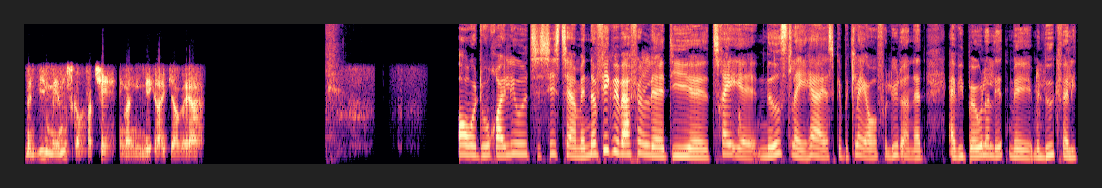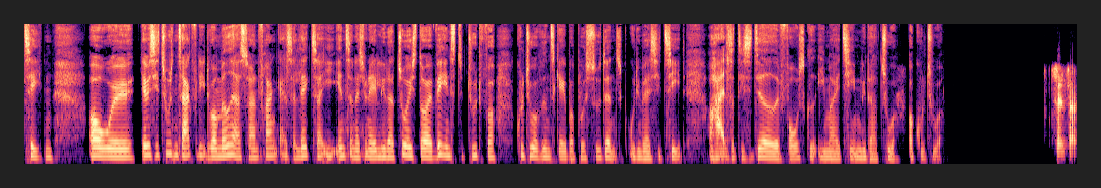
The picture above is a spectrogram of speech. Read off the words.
men vi mennesker fortjener egentlig ikke rigtig at være og du røg lige ud til sidst her, men nu fik vi i hvert fald øh, de øh, tre øh, nedslag her. Jeg skal beklage over for lytteren, at, at vi bøvler lidt med, med lydkvaliteten. Og øh, jeg vil sige tusind tak, fordi du var med her, Søren Frank, altså lektor i international litteraturhistorie ved Institut for Kulturvidenskaber på Syddansk Universitet, og har altså decideret forsket i maritim litteratur og kultur. Selv tak.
